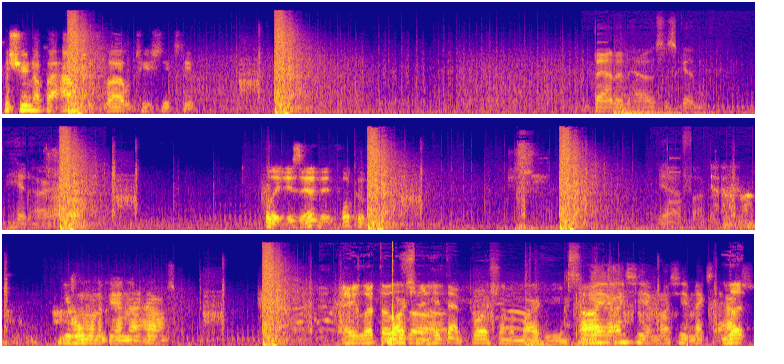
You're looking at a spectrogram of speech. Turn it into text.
They're shooting up a house as well, 260. Bannon House is getting hit hard. Well, they deserve it. Fuck 'em. Yeah, fuck. 'em. You won't want to be in that house. Hey, let those. Marksman, uh, hit that bush on the mark if you can see Oh, it. yeah, I see him. I see him next to the Let house.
